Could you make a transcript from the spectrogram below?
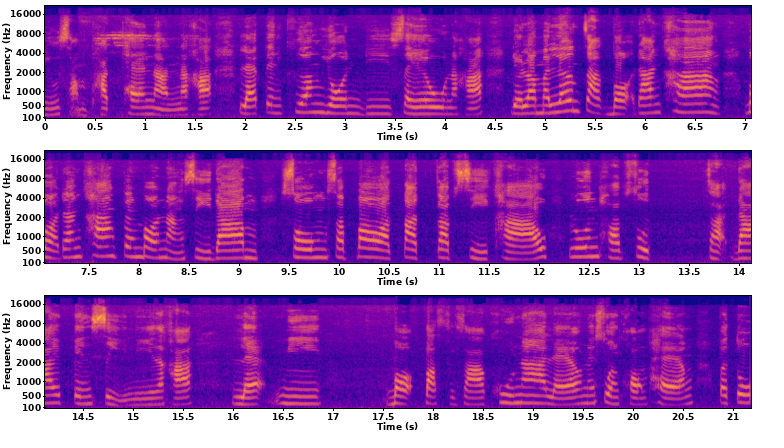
นิ้วสัมผัสแค่นั้นนะคะ และเป็นเครื่องยนต์ดีเซลนะคะ เดี๋ยวเรามาเริ่มจากเบาะด้านข้าง เบาะด้านข้างเป็นเบาะหนังสีดำทรงสปอร์ตตัดกับสีขาว รุ่นท็อปสุดจะได้เป็นสีนี้นะคะ และมีเบาะปรับไฟฟ้าคู่หน้าแล้วในส่วนของแผงประตู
